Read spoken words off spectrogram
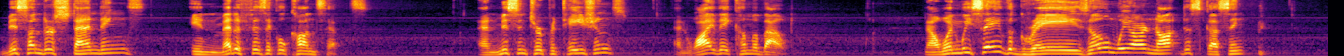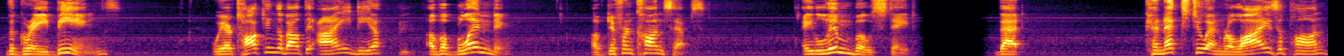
Misunderstandings in Metaphysical Concepts and Misinterpretations and Why They Come About. Now, when we say the gray zone, we are not discussing the gray beings. We are talking about the idea of a blending of different concepts a limbo state that connects to and relies upon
